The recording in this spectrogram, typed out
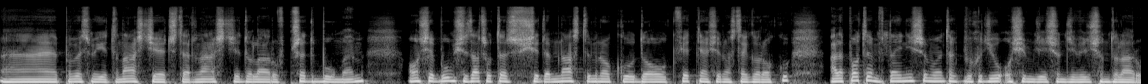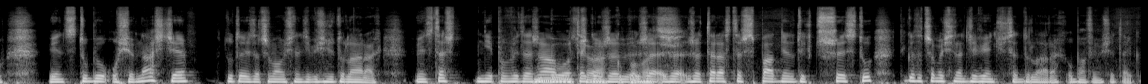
e, powiedzmy 11-14 dolarów przed boomem. On się, boom się zaczął też w 17 roku do kwietnia 17 roku, ale potem w najniższych momentach wychodziło 80-90 dolarów, więc tu było 18, tutaj zatrzymało się na 90 dolarach, więc też nie powiedziałem tego, że, że, że, że, teraz też spadnie do tych 300, tylko zatrzyma się na 900 dolarach, obawiam się tego.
